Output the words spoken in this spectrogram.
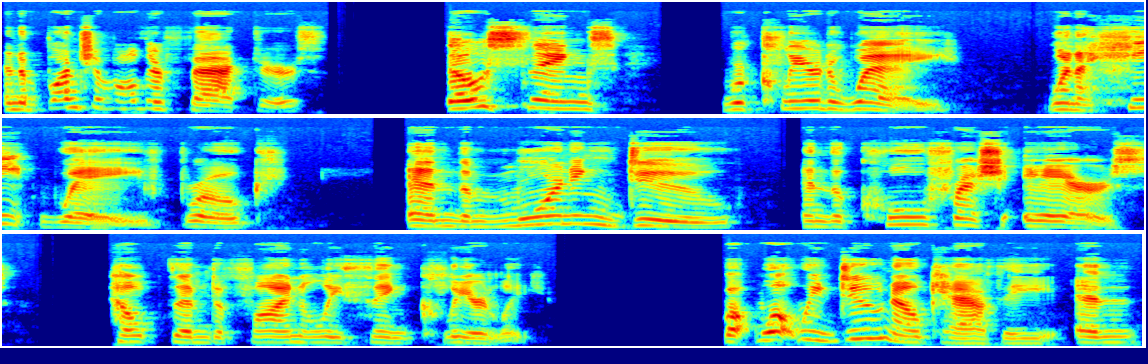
and a bunch of other factors, those things were cleared away when a heat wave broke and the morning dew and the cool, fresh airs helped them to finally think clearly. But what we do know, Kathy, and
